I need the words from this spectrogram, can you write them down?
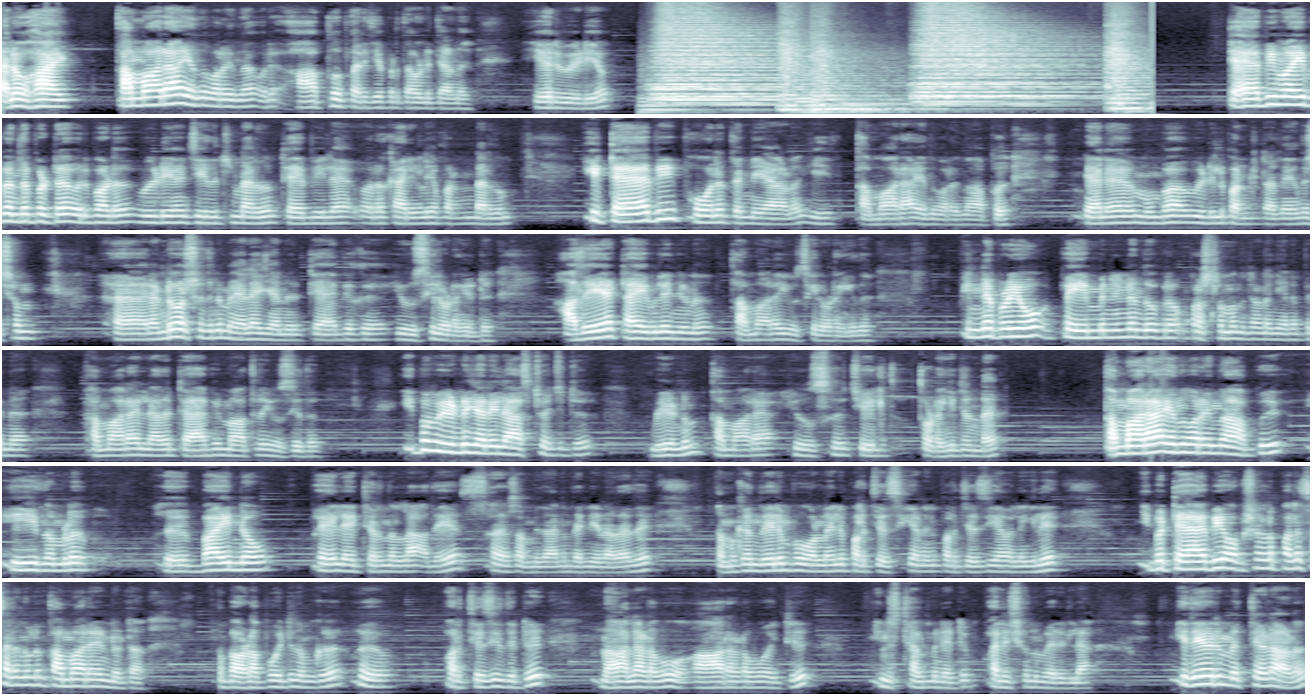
Hello hi. തമാര എന്ന് പറയുന്ന ഒരു ആപ്പ് പരിചയപ്പെടുത്താൻ വേണ്ടിയിട്ടാണ് ഈ ഒരു വീഡിയോ ടാബിയുമായി ബന്ധപ്പെട്ട് ഒരുപാട് വീഡിയോ ഞാൻ ചെയ്തിട്ടുണ്ടായിരുന്നു. ടാബിയിലെ ഓരോ കാര്യങ്ങൾ ഞാൻ പറഞ്ഞിട്ടുണ്ടായിരുന്നു. ഈ ടാബി പോലെ തന്നെയാണ് ഈ തമാര എന്ന് പറയുന്ന ആപ്പ് ഞാൻ മുമ്പ് വീഡിയോയിൽ പറഞ്ഞിട്ടുണ്ടായിരുന്നു. ഏകദേശം രണ്ട് വർഷത്തിന് മേലെ ഞാൻ ടാബിയൊക്കെ യൂസ് ചെയ്ത് തുടങ്ങിയിട്ട്. അതേ ടൈമിൽ തന്നെയാണ് തമാര യൂസ് ചെയ്ത് തുടങ്ങിയത്. പിന്നെ എപ്പോഴോ പേയ്മെന്റിന് എന്തോ പ്രശ്നം വന്നിട്ടാണ് ഞാൻ പിന്നെ തമാര ഇല്ലാതെ ടാബി മാത്രം യൂസ് ചെയ്ത്. ഇപ്പം വീണ്ടും ഞാൻ ലാസ്റ്റ് വെച്ചിട്ട് വീണ്ടും തമാര യൂസ് ചെയ്ത് തുടങ്ങിയിട്ടുണ്ട്. തമാര എന്ന് പറയുന്ന ആപ്പ് ഈ നമ്മൾ ബൈ നോ പേ ലേറ്റർ എന്നുള്ള അതേ സംവിധാനം തന്നെയാണ്. അതായത് നമുക്ക് എന്തെങ്കിലും ഇപ്പോൾ ഓൺലൈനിൽ പർച്ചേസ് ചെയ്യുകയാണെങ്കിൽ പർച്ചേസ് ചെയ്യാം. അല്ലെങ്കിൽ ഇപ്പോൾ ടാബി ഓപ്ഷനുള്ള പല സ്ഥലങ്ങളിലും തമാര ഉണ്ട് കേട്ടോ. അപ്പോൾ അവിടെ പോയിട്ട് നമുക്ക് പർച്ചേസ് ചെയ്തിട്ട് നാലടവോ ആറടവോ ആയിട്ട് ഇൻസ്റ്റാൾമെന്റ് ആയിട്ട് പലിശ ഒന്നും വരില്ല. ഇതേ ഒരു മെത്തേഡാണ്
